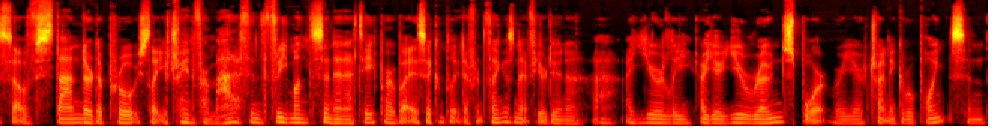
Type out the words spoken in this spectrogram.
sort of standard approach, like you're training for a marathon three months and then a taper, but it's a completely different thing, isn't it? If you're doing a, a, a yearly or your year round sport where you're trying to grow points and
